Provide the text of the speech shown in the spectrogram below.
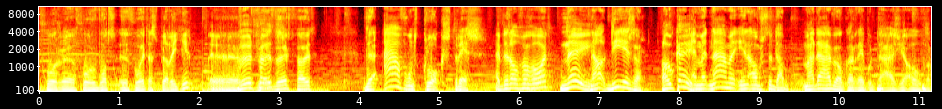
voor, voor, wat, voor dat spelletje. Wordfeut. Wordfeut. De avondklokstress. Heb je er al van gehoord? Nee. Nou, die is er. Oké. En met name in Amsterdam. Maar daar hebben we ook een reportage over.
